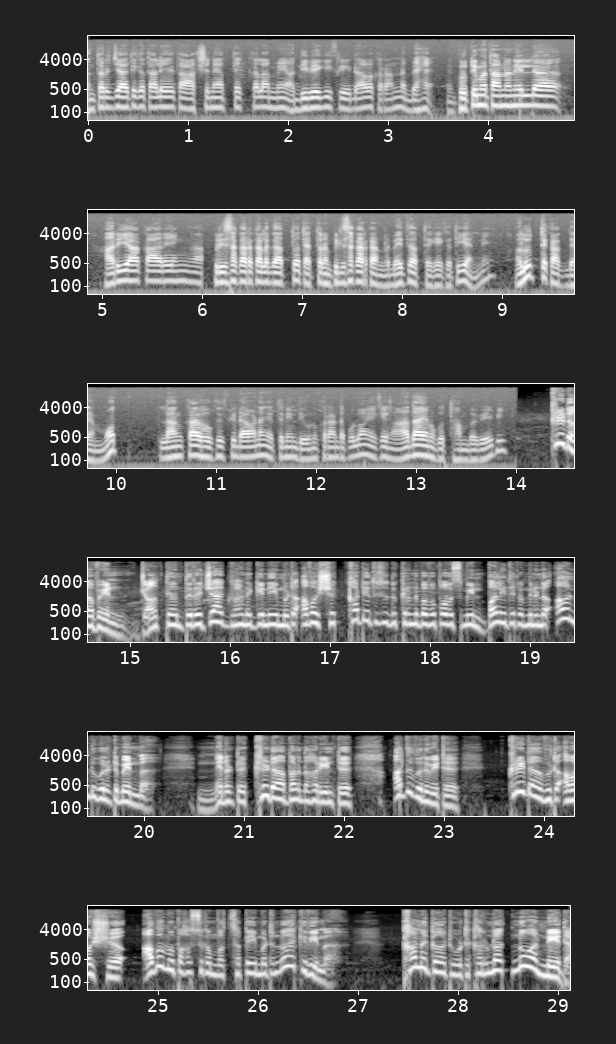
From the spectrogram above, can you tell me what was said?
අන්තර්ජාතික තලයේ තාක්ෂණයත් එක්කලා මේ අධිවේගී ක්‍රීඩාව කරන්න බෑ. කෘතිම තනනිල්ල හරි ආකාරයෙන් පිළිසකර කළ ගත්තොත් ඇත්තටම පිළිසකර කරන්න බැරි තත්ත්වයක එක තියෙන්නේ. අලුත් එකක් දැම්මොත් ලංකාවේ හොකි ක්‍රීඩාව නම් එතනින් දියුණු කරන්න පුළුවන්. ඒකෙන් ආදායමකුත් හම්බ වෙවි. ක්‍රඩාවෙන් ජාත්‍යන්තර ජයග්‍රහණ ගැනීමට අවශ්‍ය කටයුතු සිදු කරන බව පවසමින් බලයට පැමිණෙන ආණ්ඩුවලට මෙන්ම මෙරට ක්‍රඩා බලධහරින්ට අද වන විට ක්‍රඩාවට අවශ්‍ය අවම පහසුකම්වත් සපීමට නොහැකිවීම කනගාටුවට කරුණක් නොවන්නේද.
